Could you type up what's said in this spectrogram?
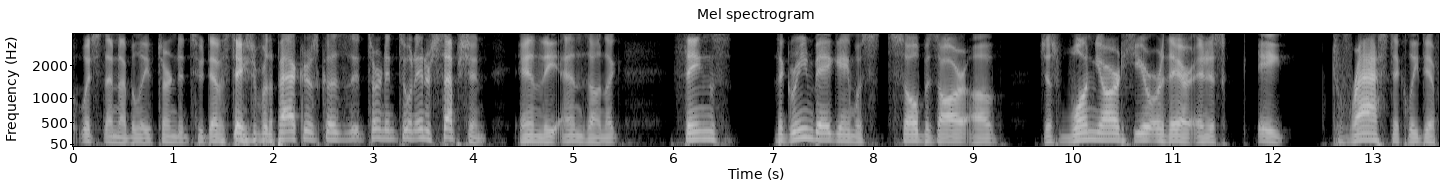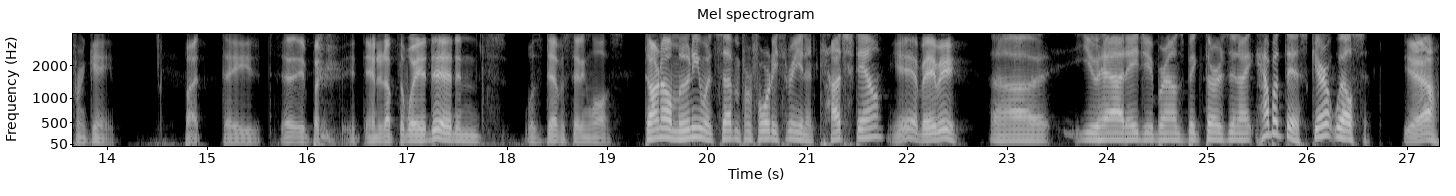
which then I believe turned into devastation for the Packers because it turned into an interception in the end zone. Like things, the Green Bay game was so bizarre of just one yard here or there, and it's a drastically different game but they uh, but it ended up the way it did and was devastating loss. Darnell Mooney went seven for forty three and a touchdown. Yeah, baby. Uh, you had AJ Brown's big Thursday night. How about this? Garrett Wilson, Yeah.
